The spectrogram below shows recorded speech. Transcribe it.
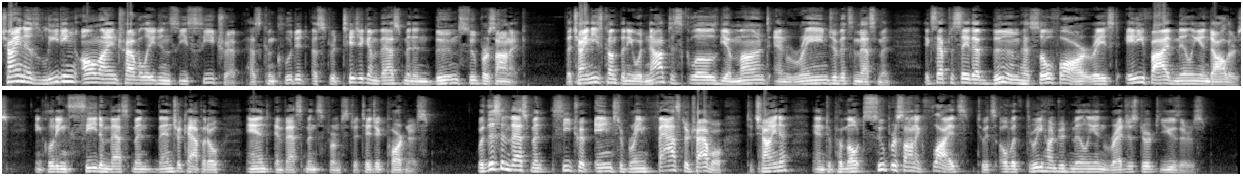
China's leading online travel agency Ctrip has concluded a strategic investment in Boom Supersonic. The Chinese company would not disclose the amount and range of its investment, except to say that Boom has so far raised $85 million, including seed investment, venture capital, and investments from strategic partners. With this investment, Ctrip aims to bring faster travel to China and to promote supersonic flights to its over 300 million registered users.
